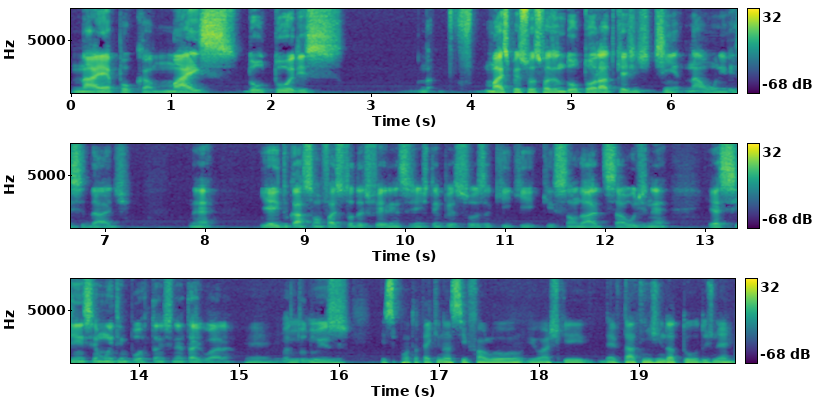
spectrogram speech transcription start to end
na época, mais doutores, mais pessoas fazendo doutorado que a gente tinha na universidade, né? E a educação faz toda a diferença. A gente tem pessoas aqui que, que são da área de saúde, né? E a ciência é muito importante, né, Taiguara? Para E- tudo e isso. Esse ponto até que Nancy falou, eu acho que deve estar atingindo a todos, né?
